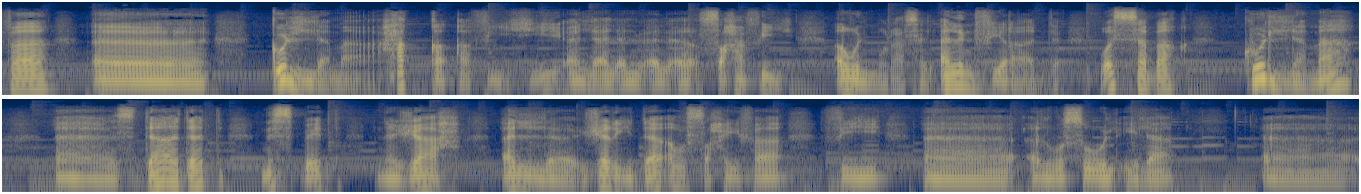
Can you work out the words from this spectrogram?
ف آه، كلما حقق فيه الصحفي أو المراسل الانفراد والسبق كلما آه، ازدادت نسبة نجاح الجريدة أو الصحيفة في آه، الوصول آه،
